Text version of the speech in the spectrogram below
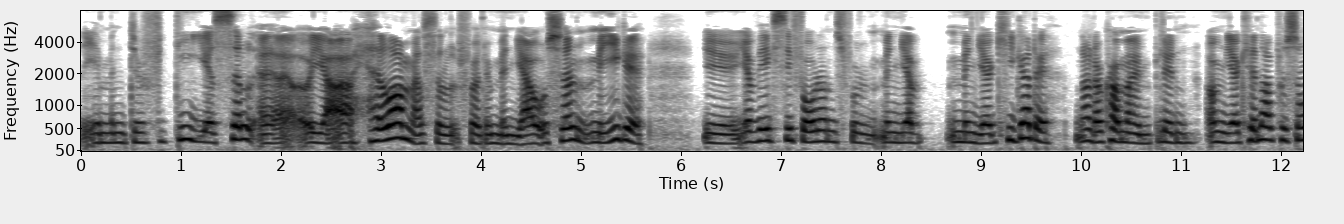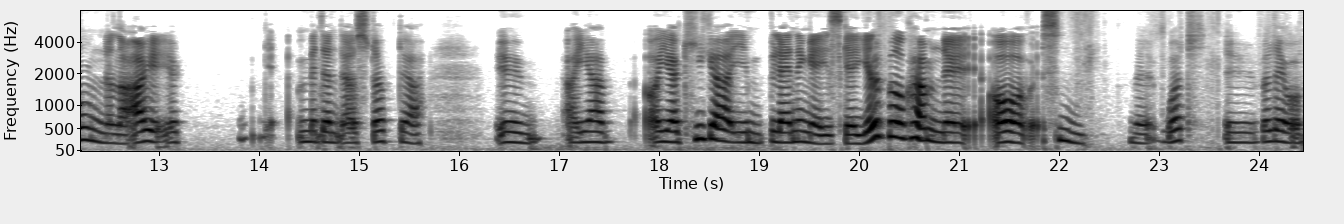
jamen, det er fordi, jeg selv er, og jeg hader mig selv for det, men jeg er jo selv mega, øh, jeg vil ikke sige fordomsfuld, men jeg, men jeg kigger det, når der kommer en blind. Om jeg kender personen eller ej, jeg, med den der stok der. Øh, og jeg og jeg kigger i en blanding af, skal jeg hjælpe vedkommende, og sådan, hvad, what? Øh, hvad laver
